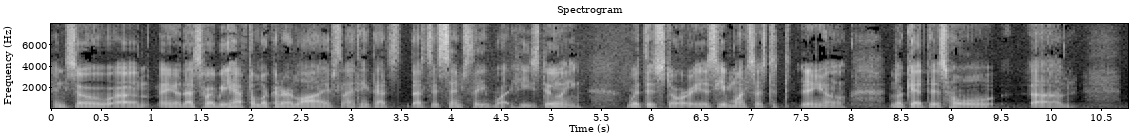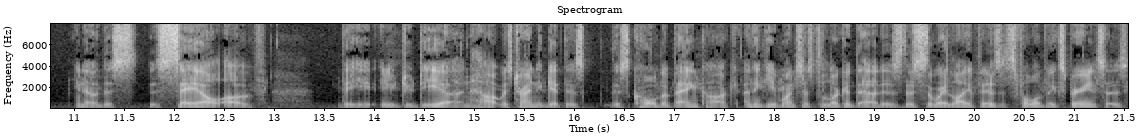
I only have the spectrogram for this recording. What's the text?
And so, um, you know, that's why we have to look at our lives. And I think that's that's essentially what he's doing with this story. Is he wants us to, you know, look at this whole, um, you know, this this sale of the Judea and how it was trying to get this this coal to Bangkok. I think he wants us to look at that as this is the way life is. It's full of experiences,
